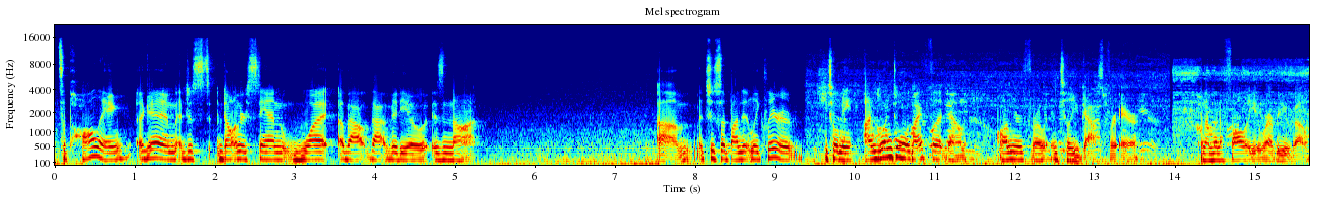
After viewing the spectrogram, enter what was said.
It's appalling. Again, I just don't understand what about that video is not. Um, it's just abundantly clear. He told me, I'm going to hold my foot down on your throat until you gasp for air. And I'm going to follow you wherever you go.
